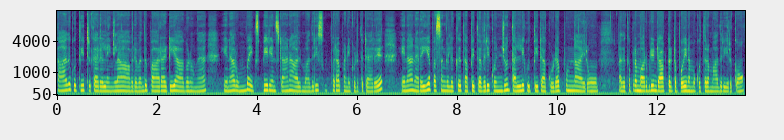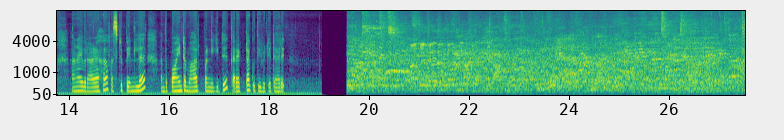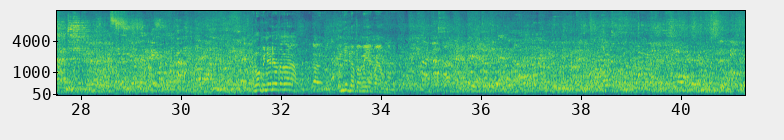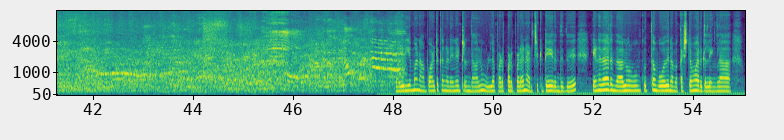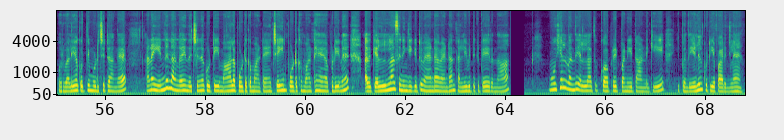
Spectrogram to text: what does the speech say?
காது குத்திட்டு இருக்காரு இல்லைங்களா? அவரை வந்து பாராட்டியே ஆகணுங்க. ஏன்னா ரொம்ப எக்ஸ்பீரியன்ஸ்டான ஆள் மாதிரி சூப்பராக பண்ணி கொடுத்துட்டாரு. ஏன்னா நிறைய பசங்களுக்கு தப்பி தவறி கொஞ்சம் தள்ளி குத்திட்டா கூட புண்ணாயிரும். அதுக்கப்புறம் மறுபடியும் டாக்டர்கிட்ட போய் நம்ம குத்துற மாதிரி இருக்கும். ஆனால் இவர் அழகாக ஃபஸ்ட்டு பெண்ணில் அந்த பாயிண்ட்டை மார்க் பண்ணிக்கிட்டு கரெக்டாக குத்தி விட்டுட்டாரு அம்மா பின்னாடி வந்தாங்க அக்கா, கொஞ்சம் இந்த பையன் பையன் வந்தாங்க தைரியமாக நான் பாட்டுக்கு அங்கே நின்றுட்டு இருந்தாலும் உள்ளே படப்படப்படன்னு அடிச்சுக்கிட்டே இருந்தது. என்னதான் இருந்தாலும் குத்தும் போது நம்ம கஷ்டமாக இருக்கு இல்லைங்களா? ஒரு வழியாக குத்தி முடிச்சிட்டாங்க. ஆனால் என்ன நாங்கள் இந்த சின்ன குட்டி மாலை போட்டுக்க மாட்டேன் செயின் போட்டுக்க மாட்டேன் அப்படின்னு அதுக்கு எல்லாம் சினிங்கிக்கிட்டு வேண்டாம் வேண்டாம் தள்ளி விட்டுக்கிட்டே இருந்தான். முகில் வந்து எல்லாத்துக்கும் கோஆப்ரேட் பண்ணிட்டான் அன்னைக்கு. இப்போ இந்த எழில் குட்டியை பாருங்களேன்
